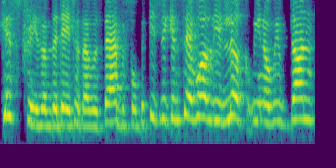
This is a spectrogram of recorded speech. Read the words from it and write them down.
histories of the data that was there before because you can say well you look you know we've done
